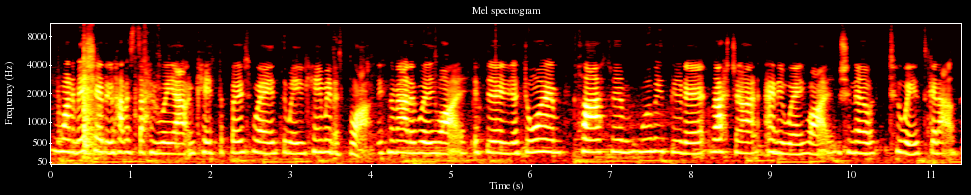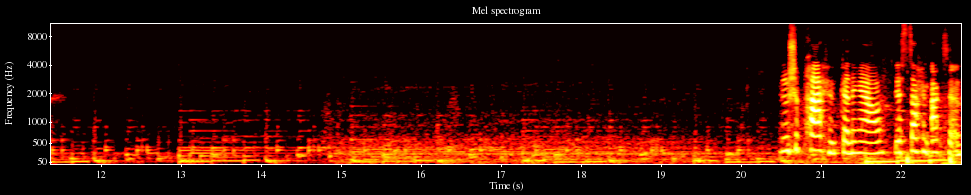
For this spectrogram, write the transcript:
You want to make sure that you have a second way out in case the first way, the way you came in, is blocked, It's no matter where you are. If you're in a dorm, classroom, movie theater, restaurant, anywhere you are, you should know two ways to get out. You should practice getting out your second exit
